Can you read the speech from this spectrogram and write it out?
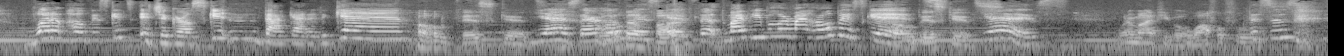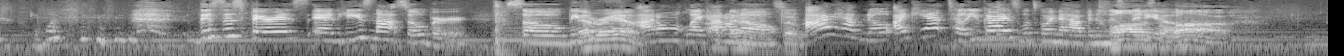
What up, Ho Biscuits? It's your girl Skitten, back at it again. Oh, biscuits. Yes, they're Ho What the Biscuits. The- my people are my Ho Biscuits. Oh, biscuits. Yes. What are my people? Waffle fools? This is what? this is Ferris, and he's not sober. So be Never am. I don't like. I've I don't never know. I have no. I can't tell you guys what's going to happen in Clause this video.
